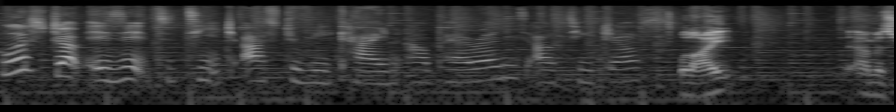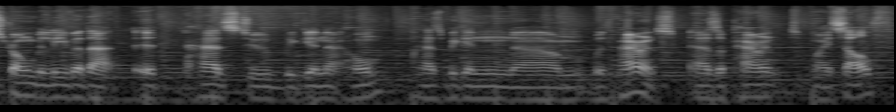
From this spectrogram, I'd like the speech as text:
Whose job is it to teach us to be kind? Our parents, our teachers? Well, I am a strong believer that it has to begin at home, it has to begin um, with parents. As a parent myself,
